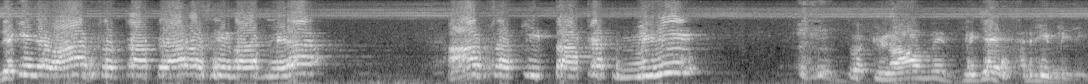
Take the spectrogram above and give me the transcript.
लेकिन जब आप सबका प्यार, आशीर्वाद मिला, आप सबकी ताकत मिली तो चुनाव में विजय श्री मिली।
